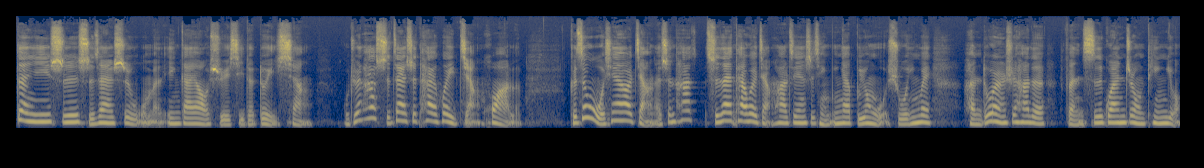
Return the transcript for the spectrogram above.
邓医师实在是我们应该要学习的对象。我觉得他实在是太会讲话了。可是我现在要讲的是，他实在太会讲话这件事情，应该不用我说，因为很多人是他的粉丝、观众、听友，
